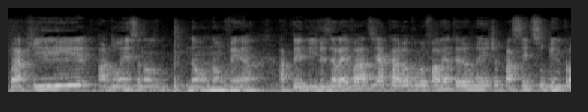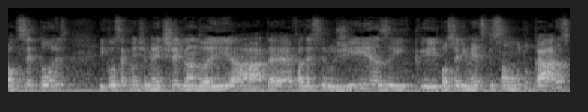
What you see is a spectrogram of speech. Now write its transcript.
para que a doença não, não, não venha a ter níveis elevados e acaba, como eu falei anteriormente, o paciente subindo para outros setores e, consequentemente, chegando aí a até fazer cirurgias e, e procedimentos que são muito caros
